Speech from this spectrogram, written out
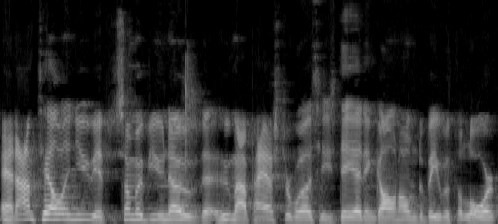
And I'm telling you, if some of you know that who my pastor was, he's dead and gone home to be with the Lord.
